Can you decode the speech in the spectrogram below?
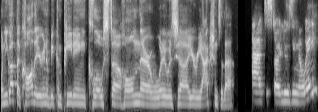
when you got the call that you're going to be competing close to home there, what was uh, your reaction to that? I had to start losing the weight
